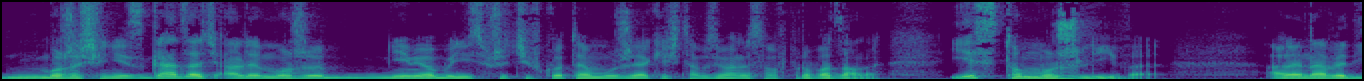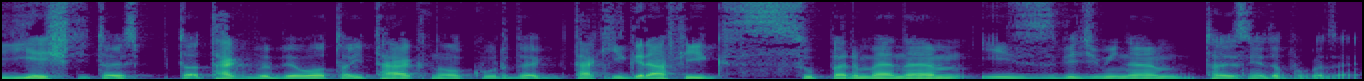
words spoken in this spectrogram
może się nie zgadzać, ale może nie miałby nic przeciwko temu, że jakieś tam zmiany są wprowadzane. Jest to możliwe. Ale nawet jeśli to jest, to, tak by było, to i tak, no kurde, taki grafik z Supermanem i z Wiedźminem to jest nie do pogodzenia.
